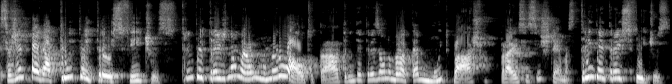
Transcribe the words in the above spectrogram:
se a gente pegar 33 features, 33 não é um número alto, tá? 33 é um número até muito baixo para esses sistemas. 33 features.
